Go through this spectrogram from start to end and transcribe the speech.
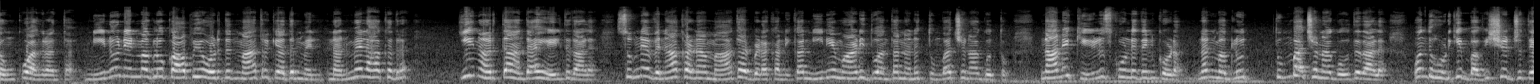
ಡೊಂಕು ಅಂದ್ರಂತ. ನೀನು ನಿನ್ನ ಮಗಳು ಕಾಪಿ ಹೊಡೆದದ್ದು ಮಾತ್ರಕ್ಕೆ ಅದನ್ನ ಮೇಲೆ ನನ್ನ ಮೇಲೆ ಹಾಕಿದ್ರೆ? ಏನು ಅರ್ಥ ಅಂತ ಹೇಳ್ತಿದ್ದಾಳೆ. ಸುಮ್ಮನೆ ವಿನಾಕಾರಣ ಮಾತಾಡಬೇಡ ಕನಿಕಾ, ನೀನೇ ಮಾಡಿದ್ದು ಅಂತ ನನಗೆ ತುಂಬ ಚೆನ್ನಾಗಿ ಗೊತ್ತು. ನಾನೇ ಕೇಳಿಸ್ಕೊಂಡಿದ್ದೀನಿ ಕೂಡ. ನನ್ನ ಮಗಳು ತುಂಬ ಚೆನ್ನಾಗಿ ಓದಿದಾಳೆ ಒಂದು ಹುಡುಗಿ ಭವಿಷ್ಯದ ಜೊತೆ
